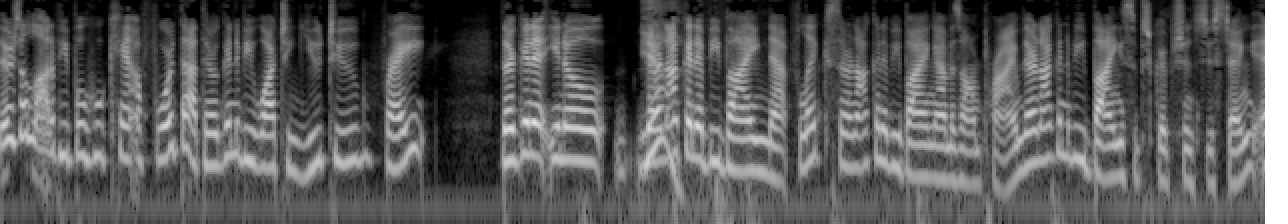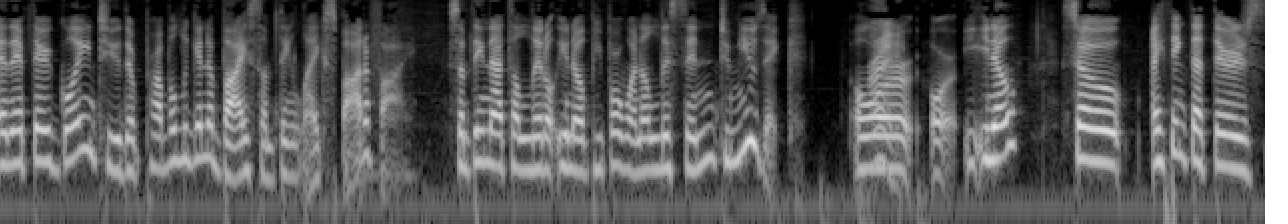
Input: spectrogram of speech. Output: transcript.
there's a lot of people who can't afford that. They're going to be watching YouTube, right? They're gonna, you know, they're Yeah. not gonna be buying Netflix. They're not gonna be buying Amazon Prime. They're not gonna be buying subscriptions to Sting. And if they're going to, they're probably gonna buy something like Spotify, something that's a little, you know, people want to listen to music, or, Right. or you know. So I think that there's,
